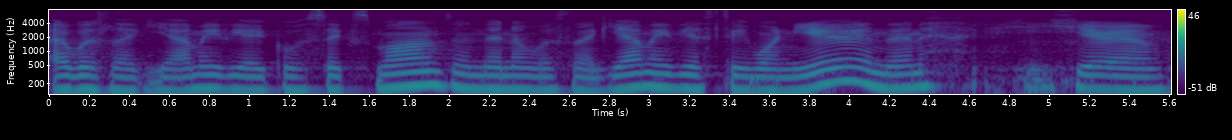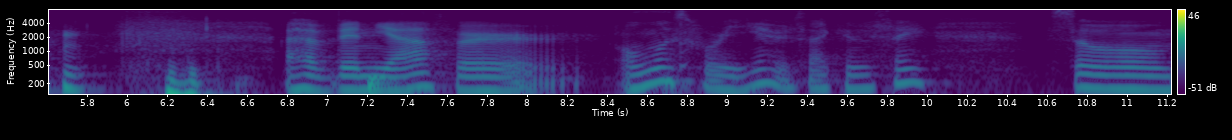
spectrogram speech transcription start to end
i was like yeah maybe i go six months and then i was like yeah maybe i stay one year and then here i am i have been yeah for almost four years i can say so,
